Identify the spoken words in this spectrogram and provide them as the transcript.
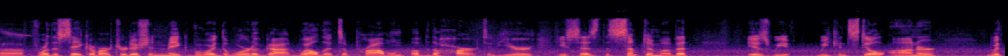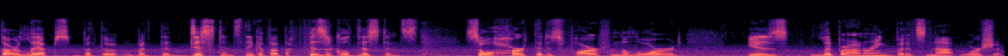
uh, for the sake of our tradition, make void the word of God. Well, it's a problem of the heart. And here he says the symptom of it is we we can still honor with our lips, but the but the distance. Think about the physical distance. So a heart that is far from the Lord is lip honoring, but it's not worship.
